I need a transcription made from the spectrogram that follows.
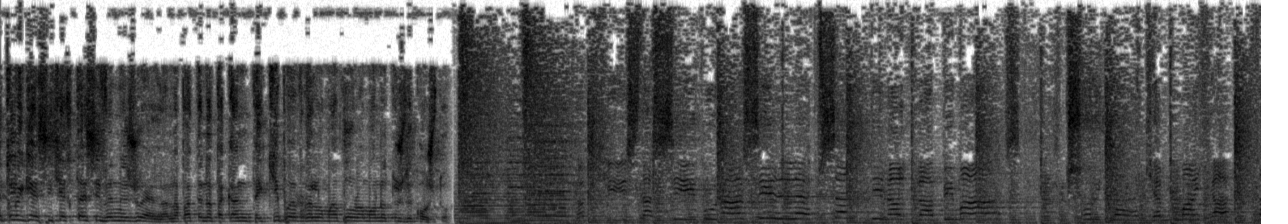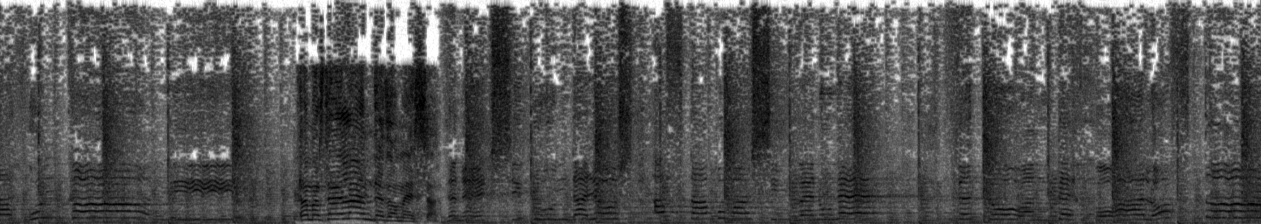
εκλογές είχε χτες η Βενεζουέλα. Να πάτε να τα κάνετε εκεί που έβγαλε ο Μαδούρο μόνο τους δικούς του. Κάποιοι στα σίγουρα ζηλέψαν την αγάπη μας Ξοριά και μαγιά θα έχουν κάνει Θα μας τρελάνετε εδώ μέσα. Δεν εξηγούνται αλλιώς αυτά που μας συμβαίνουνε Δεν το αντέχω άλλο φτάνει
